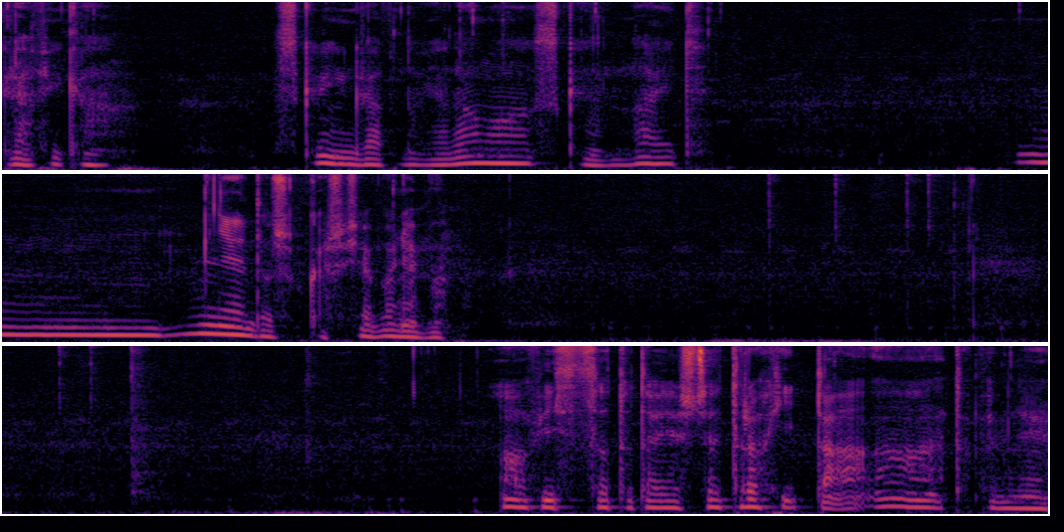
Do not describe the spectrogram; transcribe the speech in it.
Grafika. Screen grab, no wiadomo. Scan light. Mm, nie doszukasz się, bo nie ma. Office, co tutaj jeszcze? Trochita. A, to pewnie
